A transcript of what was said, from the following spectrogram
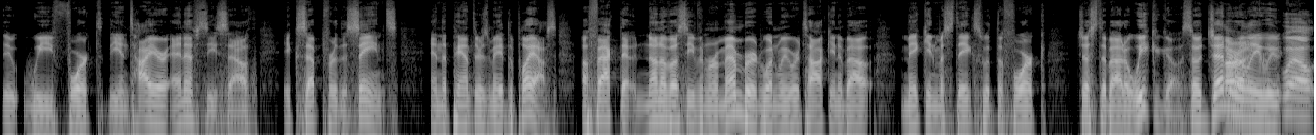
it, we forked the entire NFC South except for the Saints, and the Panthers made the playoffs. A fact that none of us even remembered when we were talking about making mistakes with the fork just about a week ago. So generally, we Well,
